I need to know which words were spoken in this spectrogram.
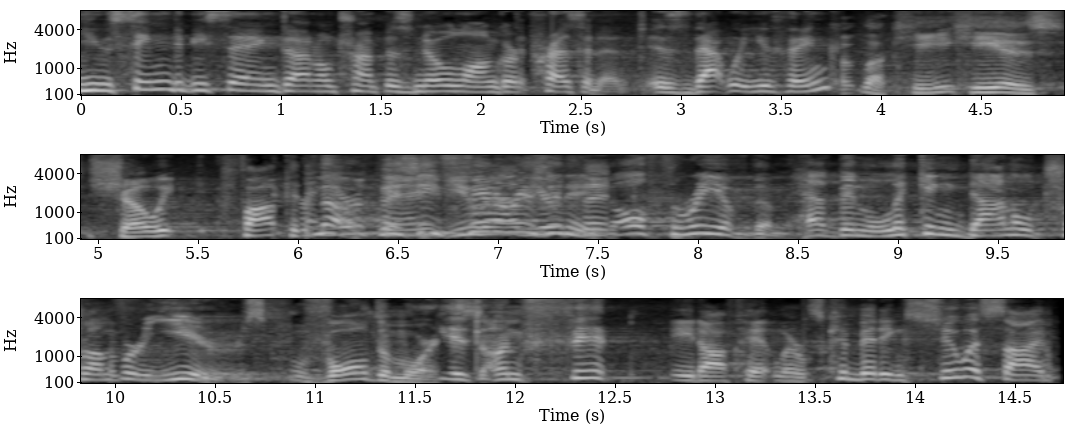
You seem to be saying Donald Trump is no longer president. Is that what you think? Look, he he is showing. Fo- No, your is he thing, you fit or isn't he? All three of them have been licking Donald Trump for years. Voldemort is unfit. Adolf Hitler was committing suicide.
